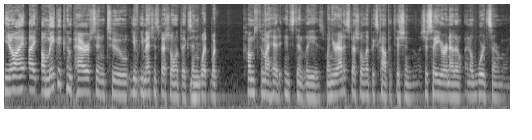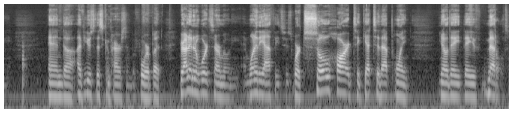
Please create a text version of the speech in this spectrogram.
You know, I, I will make a comparison to you, you mentioned Special Olympics, and mm-hmm. what what comes to my head instantly is when you're at a Special Olympics competition. Let's just say you're in an, an award ceremony, and uh, I've used this comparison before, but you're at an award ceremony, and one of the athletes who's worked so hard to get to that point, you know, they they've medaled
